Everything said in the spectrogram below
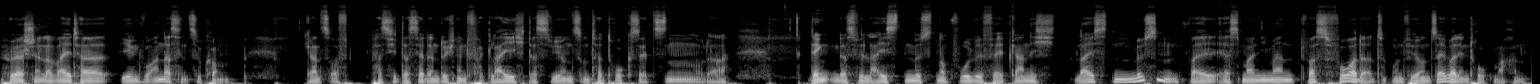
höher, schneller, weiter irgendwo anders hinzukommen. Ganz oft passiert das ja dann durch einen Vergleich, dass wir uns unter Druck setzen oder denken, dass wir leisten müssten, obwohl wir vielleicht gar nicht leisten müssen, weil erstmal niemand was fordert und wir uns selber den Druck machen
